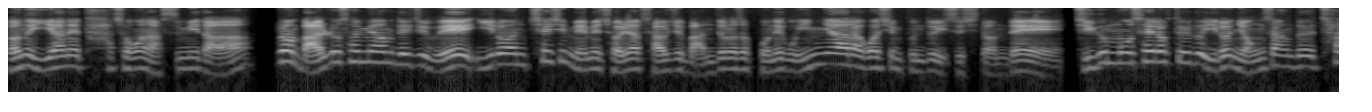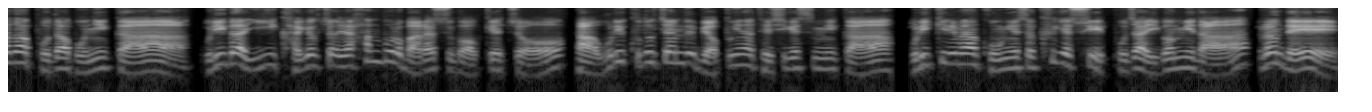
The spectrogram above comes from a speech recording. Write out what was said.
저는 이 안에 다 적어놨습니다. 그럼 말로 설명하면 되지 왜 이런 최신 매매 전략 자료집 만들어서 보내고 있냐라고 하신 분도 있으시던데 지금 뭐 세력들도 이런 영상들 찾아보다 보니까 우리가 이 가격 전략 함부로 말할 수가 없겠죠. 자, 우리 구독자님들 몇 분이나 되시겠습니까? 우리끼리만 공유해서 크게 수익 보자 이겁니다. 그런데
